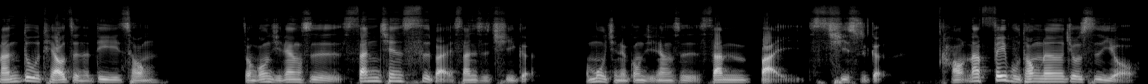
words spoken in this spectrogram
难度调整的第一冲，总供给量是三千四百三十七个，目前的供给量是三百七十个。好，那非普通呢，就是有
